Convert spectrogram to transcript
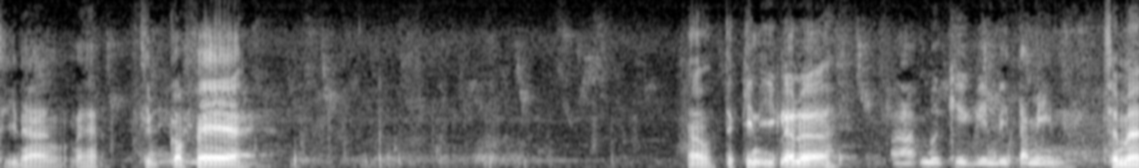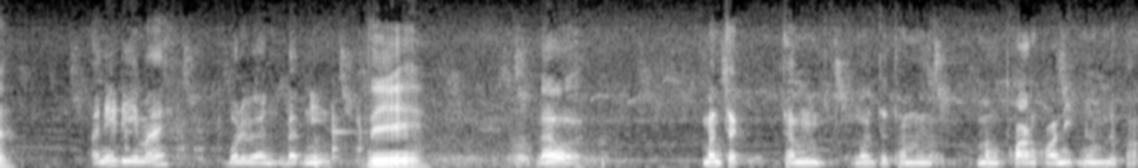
ที่นั่งนะฮะจิบกาแฟ เอ้าจะกินอีกแล้วเหรออะ เมื่อกี้กินวิตามิน ใช่ไหมอันนี้ดีไหมบริเวณแบบนี้ ดี แล้วมันจะทำเราจะทำมันกว้างกว่านิดนึงหรือเปล่า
